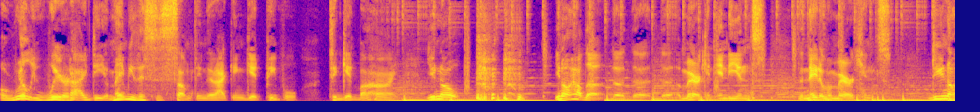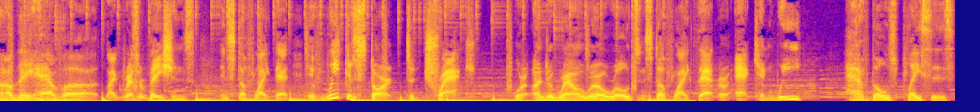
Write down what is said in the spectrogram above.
a really weird idea. Maybe this is something that I can get people to get behind. You know, you know how the, the the the American Indians, the Native Americans, do you know how they have uh like reservations and stuff like that? If we could start to track where underground railroads and stuff like that are at, can we have those places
